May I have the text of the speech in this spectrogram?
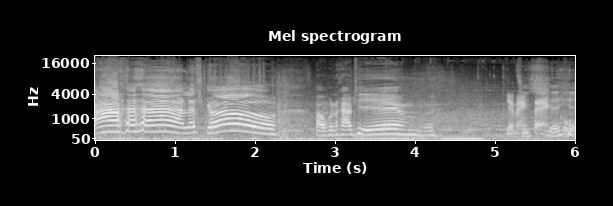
อ่าฮ่าฮ่า let's go ขอบคุณครับทีมเหี้ยแม่งแซงกู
